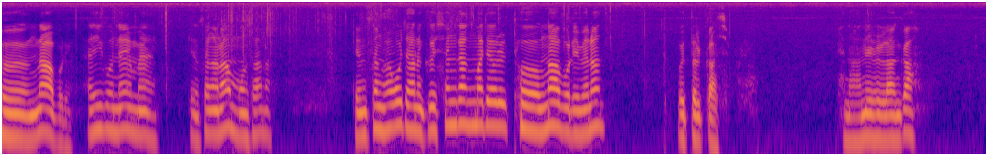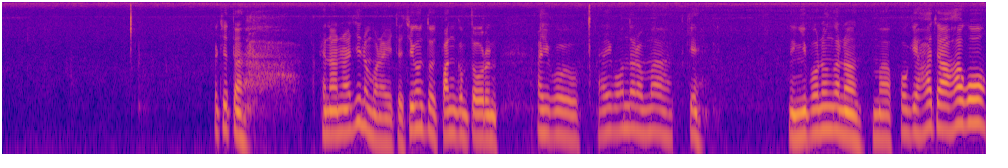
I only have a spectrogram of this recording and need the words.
턱 나와버려. 아이고 내막 견성 하나 못 사나. 견성하고자 하는 그 생각마저를 턱 나와버리면은 어떨까 싶어 요. 편안해질란가? 어쨌든 편안하지는 못하겠죠. 지금 또 방금 떠오른 아이고 아이고 오늘은 막 이렇게 능이 보는 거는 막 포기하자 하고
